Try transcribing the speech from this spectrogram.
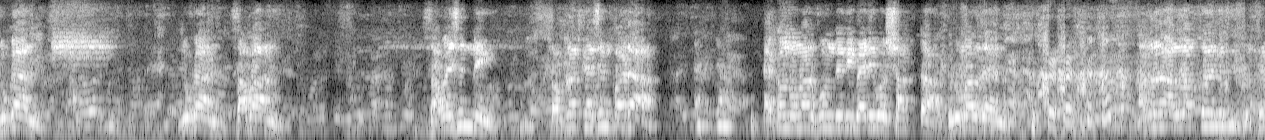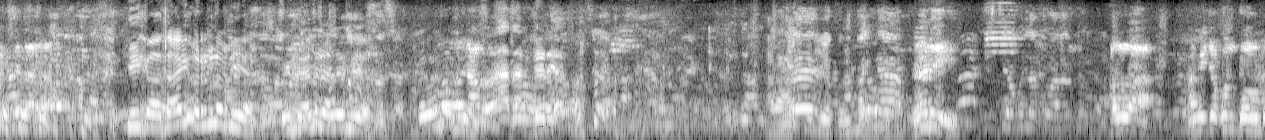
দোকান দোকান সাবান। সাবাইছেন নি? চকলেট খাইছেন কয়টা? এখন ওনার ফোন দিদি বেরিব সাতটা। রুমাল দেন। আপনারা আল্লাহ। কি কথাই করেন না বিয়ে? তুই বিয়ে রেডি আল্লাহ আমি যখন বলব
